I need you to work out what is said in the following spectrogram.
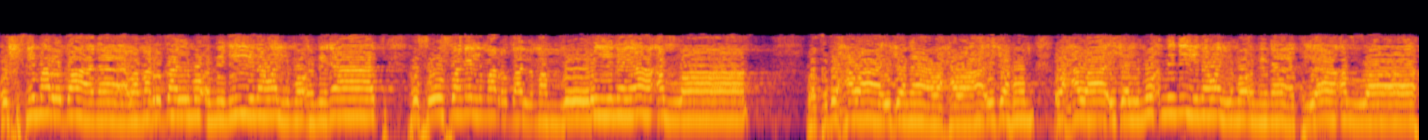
اشف مرضانا ومرضى المؤمنين والمؤمنات خصوصا المرضى المنظورين يا الله. واقض حوائجنا وحوائجهم وحوائج المؤمنين والمؤمنات يا الله.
